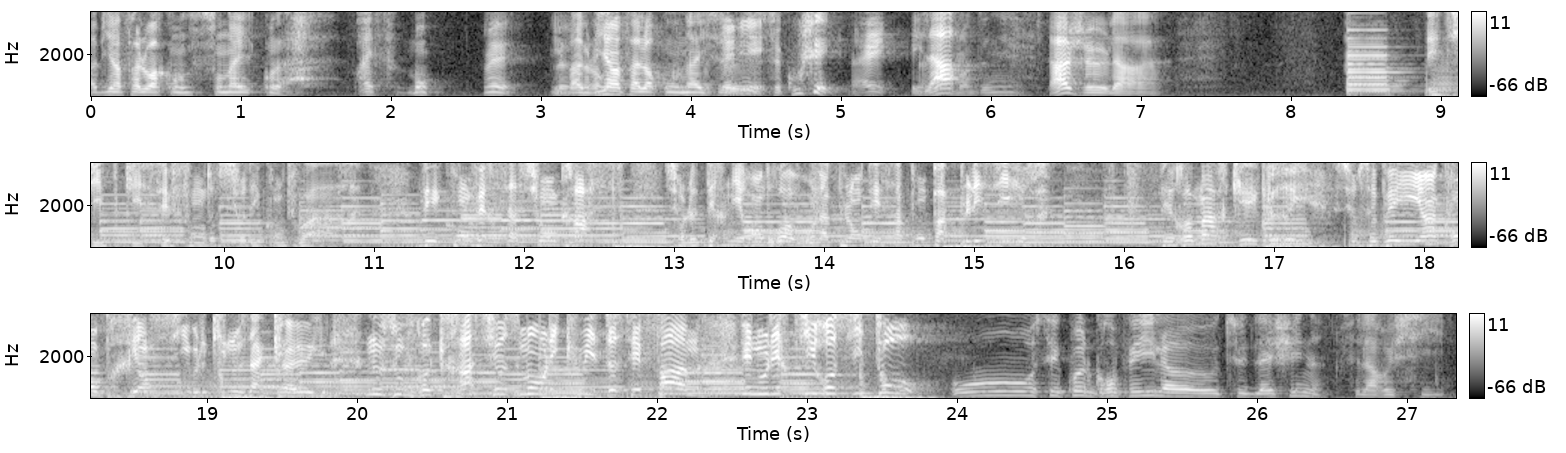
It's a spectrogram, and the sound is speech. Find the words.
va bien falloir qu'on s'en aille. bref, bon, il va bien falloir qu'on aille se, coucher. Et là- Là, je la. Des types qui s'effondrent sur des comptoirs, des conversations grasses sur le dernier endroit où on a planté sa pompe à plaisir. Des remarques aigries sur ce pays incompréhensible qui nous accueille, nous ouvre gracieusement les cuisses de ces femmes et nous les retire aussitôt. Oh, c'est quoi le gros pays là au-dessus de la Chine? C'est la Russie.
